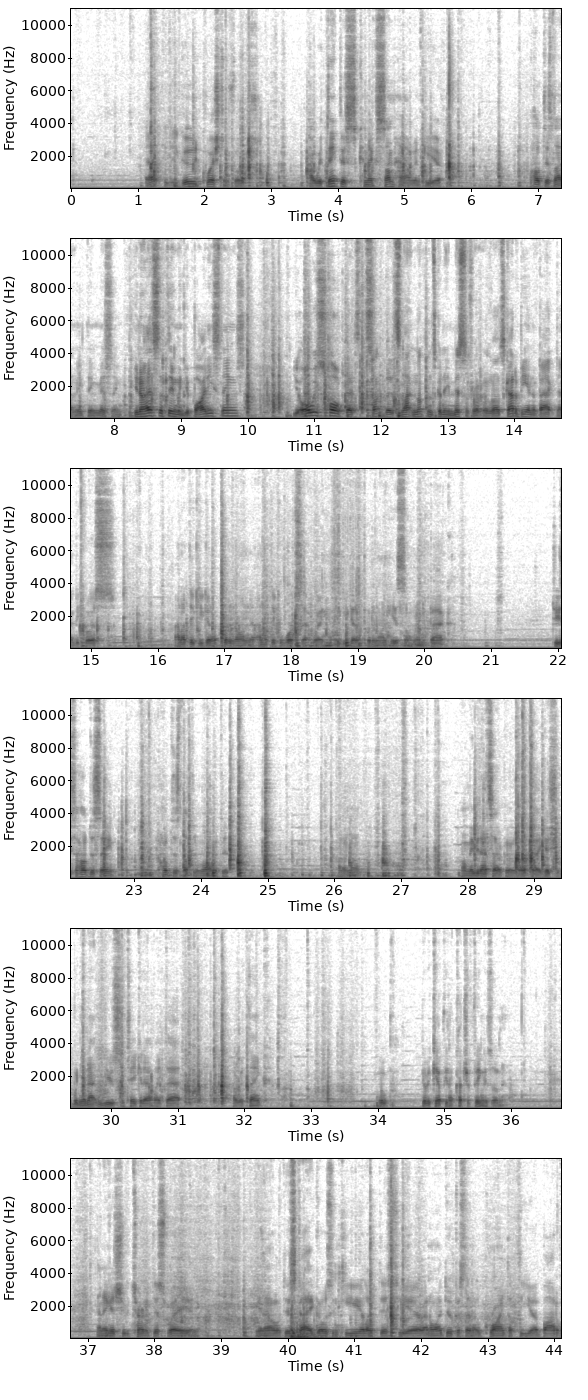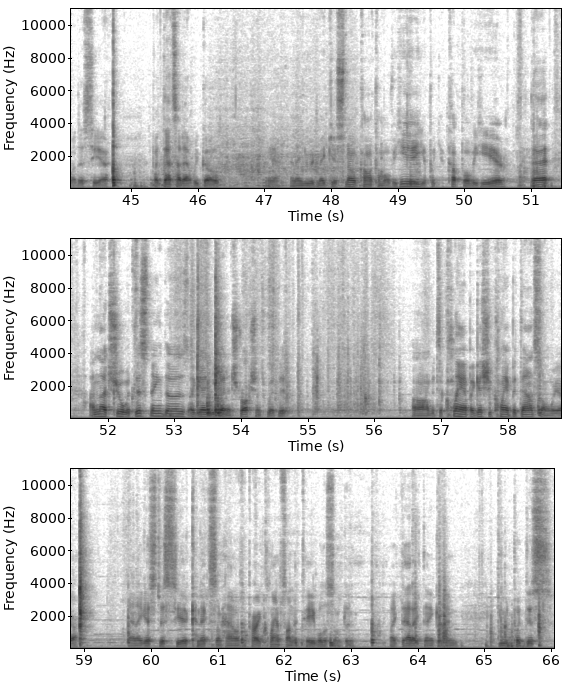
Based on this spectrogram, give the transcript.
That is a good question, folks. I would think this connects somehow in here. I hope there's not anything missing. You know, that's the thing. When you buy these things, you always hope that, that it's not nothing's going to be missing from it. Well, it's got to be in the back then because I don't think you're going to put it on. I don't think it works that way. I think you got to put it on here somewhere in the back. Geez, I hope this ain't, I hope there's nothing wrong with it. I don't know. Well, maybe that's how it goes. Okay, I guess when you're not in use, you take it out like that, I would think. Oop, gotta be careful you don't cut your fingers on it. And I guess you would turn it this way and, you know, this guy goes in here like this here. I don't want to do it because then it'll grind up the uh, bottom of this here. But that's how that would go. Yeah, and then you would make your snow cone come over here. You put your cup over here like that. I'm not sure what this thing does. Again, you got instructions with it. Um, it's a clamp. I guess you clamp it down somewhere. And I guess this here connects somehow. It probably clamps on the table or something like that, I think. And then you would put this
